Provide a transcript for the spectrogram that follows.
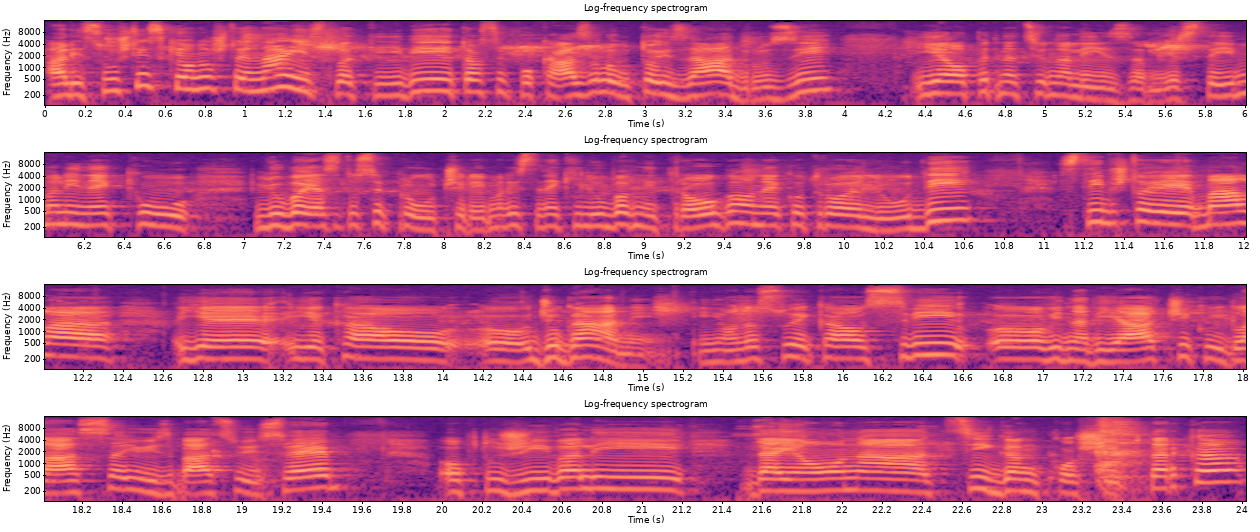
Ali suštinski ono što je najisplativije, i to se pokazalo u toj zadruzi, je opet nacionalizam. Jer ste imali neku ljubav, ja sam to sve proučila, imali ste neki ljubavni trogao, neko troje ljudi, S tim što je mala je, je kao uh, džugani i onda su je kao svi uh, ovi navijači koji glasaju, izbacuju sve, optuživali da je ona ciganko šiptarka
